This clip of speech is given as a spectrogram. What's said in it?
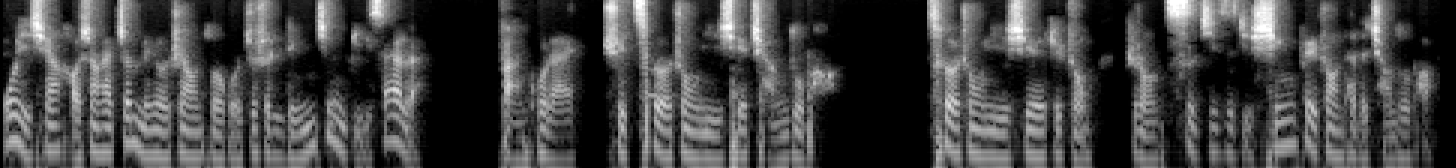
我以前好像还真没有这样做过，就是临近比赛了，反过来去侧重一些强度跑，侧重一些这种这种刺激自己心肺状态的强度跑。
